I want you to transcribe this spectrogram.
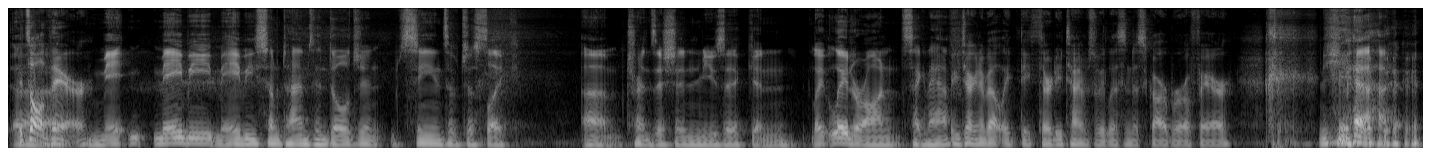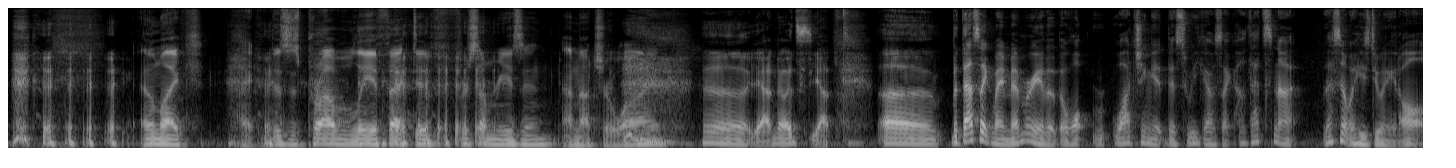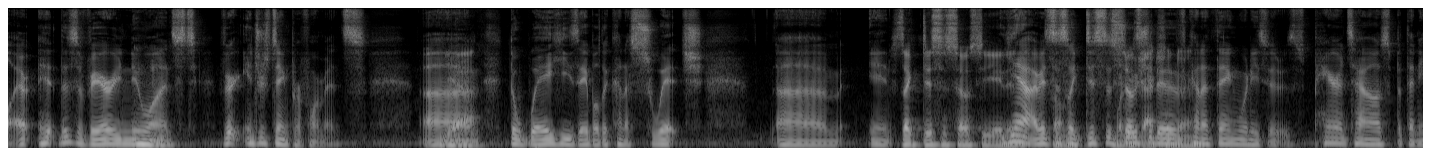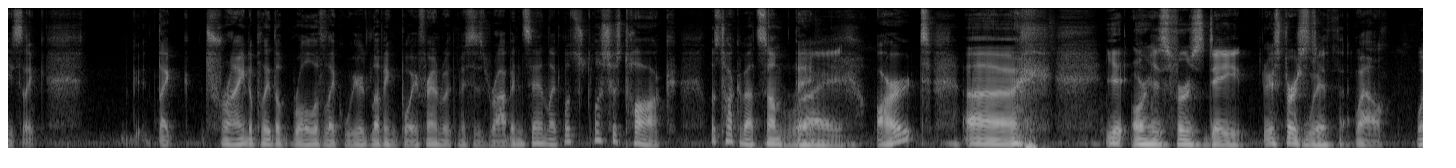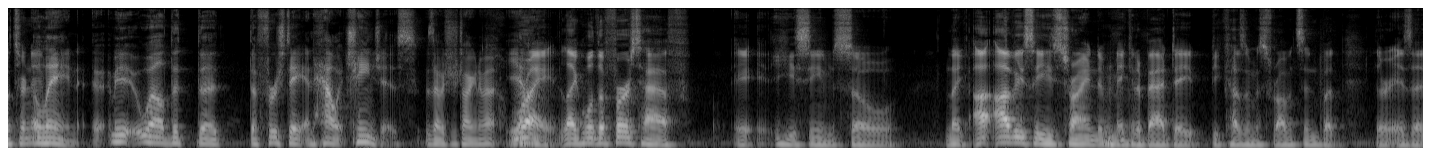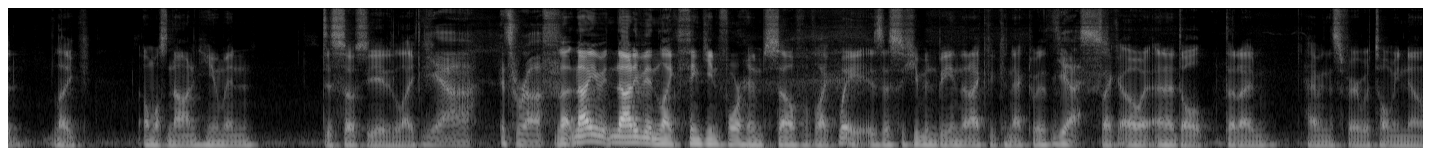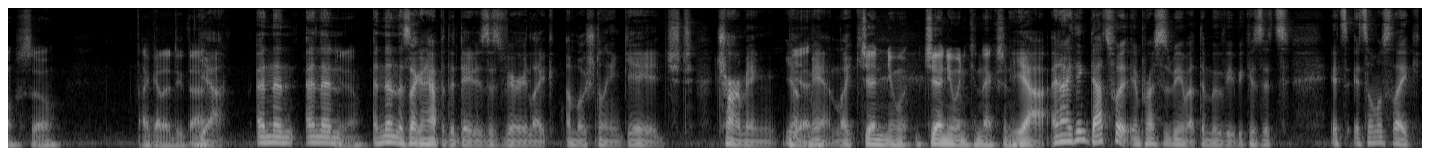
it's all there May, maybe maybe sometimes indulgent scenes of just like um, transition music and like later on second half. are you talking about like the 30 times we listened to scarborough fair Yeah. and I'm like, I, this is probably effective for some reason. I'm not sure why. uh, yeah no it's yeah uh, but that's like my memory of it but wa- watching it this week i was like oh that's not that's not what he's doing at all Er- this is a very nuanced very interesting performance um, Yeah. the way he's able to kind of switch um, in He's like disassociated. yeah, I mean, it's this like what he's actually dissociative doing. kind of thing when he's at his parents' house, but then he's like, like trying to play the role of like weird loving boyfriend with Mrs. Robinson. Like, let's let's just talk. Let's talk about something. Right. Art. Uh, yeah. Or his first date His first with well, what's her name? Elaine. I mean, well, the the the first date and how it changes. Is that what you're talking about? Yeah. Right. Like, well, the first half, i he seems so. Like, obviously, he's trying to make Mm-hmm. it a bad date because of Miss Robinson, but there is a, like, almost non human, dissociated, like. Yeah. It's rough. Not, not even not even like thinking for himself of like wait is this a human being that I could connect with Yes. it's like oh an adult that I'm having this affair with told me no so I gotta do that Yeah. And then and then You know. and then the second half of the date is this very like emotionally engaged, charming young Yeah. man. Like genuine genuine connection yeah, and I think that's what impresses me about the movie because it's it's it's almost like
